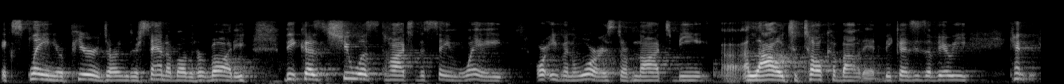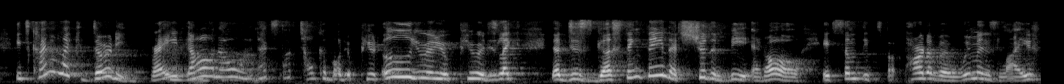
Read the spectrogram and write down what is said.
explain your periods or understand about her body because she was taught the same way or even worse of not being uh, allowed to talk about it because it's a very can it's kind of like dirty right? Mm-hmm. oh no let's not talk about your period. Oh you're your period. It's like a disgusting thing that shouldn't be at all. It's something it's part of a woman's life.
